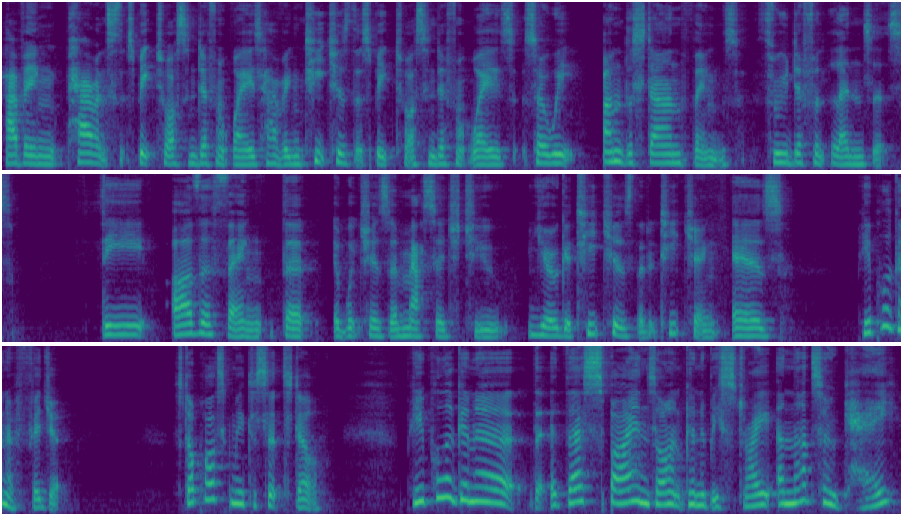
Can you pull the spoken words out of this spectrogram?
having parents that speak to us in different ways, having teachers that speak to us in different ways. So we understand things through different lenses. The other thing that, which is a message to yoga teachers that are teaching, is people are going to fidget. Stop asking me to sit still. People are going to, their spines aren't going to be straight, and that's okay.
